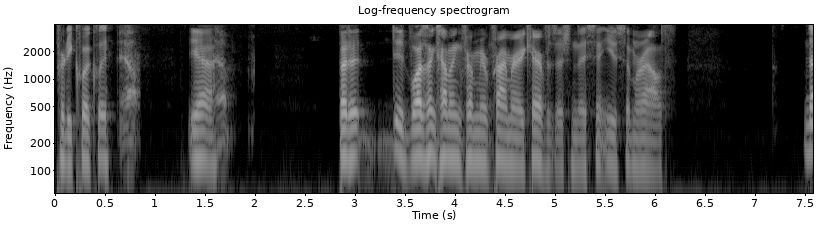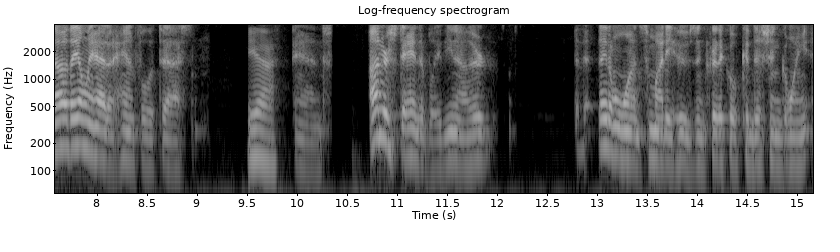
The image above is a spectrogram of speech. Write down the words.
pretty quickly. Yeah. Yeah. Yep. But it it wasn't coming from your primary care physician. They sent you somewhere else. No, they only had a handful of tests. Yeah. And understandably, you know, they're they don't want somebody who's in critical condition going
